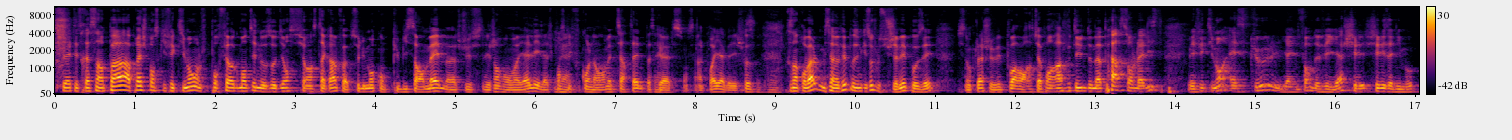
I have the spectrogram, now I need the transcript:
Celui-là était très sympa. Après, je pense qu'effectivement, pour faire augmenter nos audiences sur Instagram, il faut absolument qu'on publie ça en même. Les gens vont y aller. Là, je pense qu'il faut qu'on en mette certaines parce qu'elles sont c'est incroyable. Il y a des choses très improbables. Mais ça m'a fait poser une question que je me suis jamais posée. Donc là, je vais pouvoir, en, tu vas pouvoir en rajouter une de ma part sur la liste. Mais effectivement, est-ce qu'il y a une forme de VIH chez les, chez les animaux?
